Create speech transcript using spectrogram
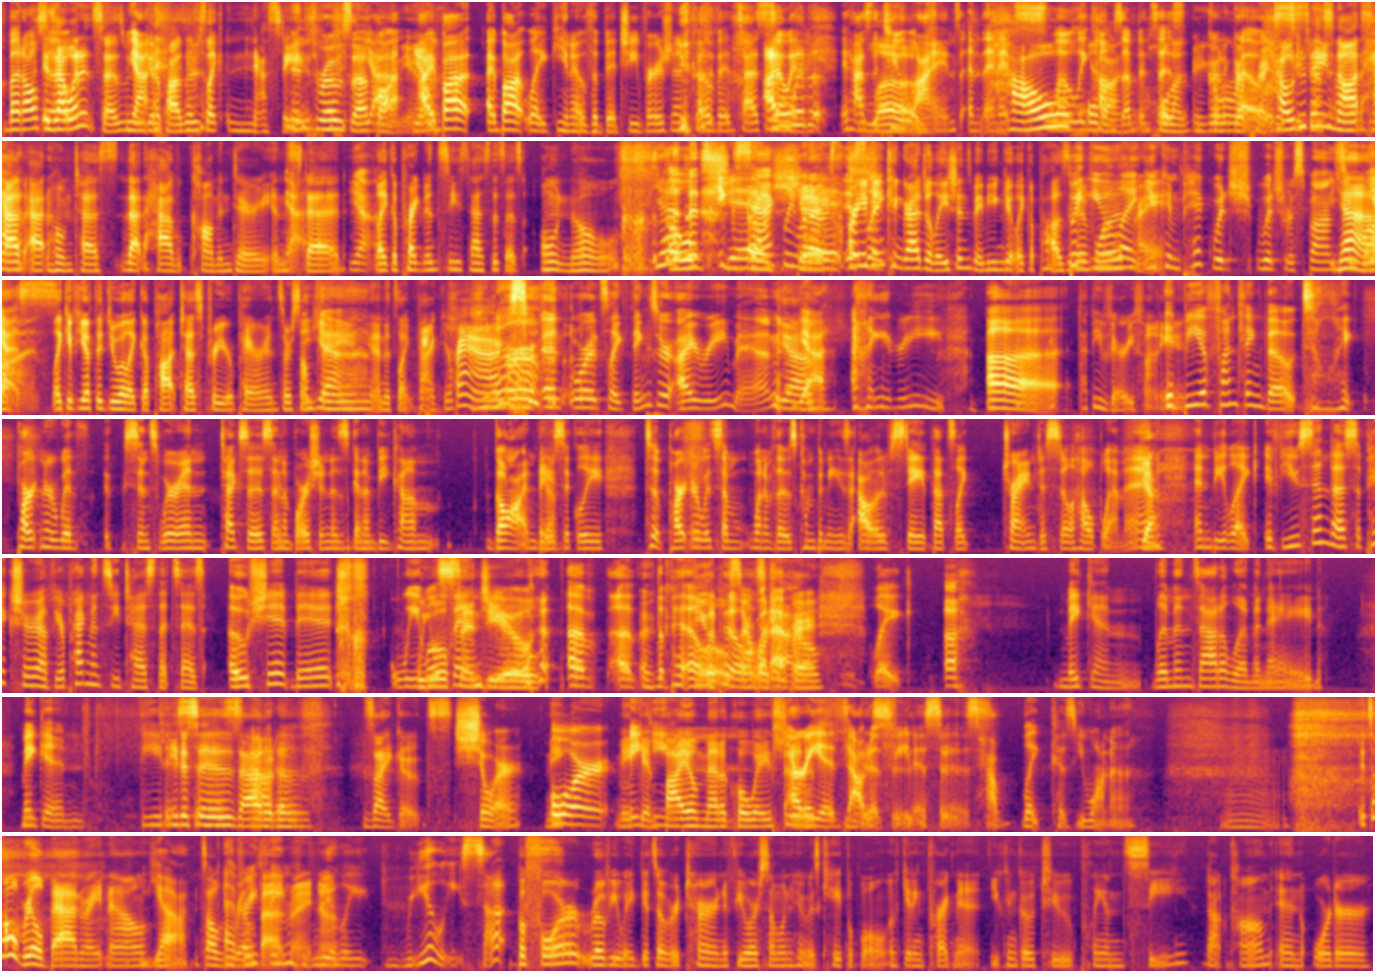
But also Is that what it says when Yeah. you get a positive? It's like nasty. It throws up yeah, on you. I bought I bought like you know the bitchy version COVID test. I So would it, it has the two lines and then it How- slowly comes on, up and says on. Are you gonna go pregnant? How do they not on have at home tests that have commentary instead? Yeah. Like a pregnancy test that says, oh no. yeah, Oh, that's shit. exactly what I was. shit. Or even like, congratulations. Maybe you can get like a positive but you one. like you can pick which which response. Yeah. You want. Yes. like if you have to do a, like a pot test for your parents or something, Yeah. and it's like pack your bags. or and or it's like things are irie, man. yeah. Yeah, I agree. Uh, that'd be very funny. it'd be a fun thing though to like partner with since we're in Texas and abortion is going to become gone Yeah. basically to partner with some one of those companies out of state that's like trying to still help women Yeah. and be like if you send us a picture of your pregnancy test that says oh shit bitch we, We will, will send, send you of, of a the pills, pills, or whatever like uh, making lemons out of lemonade, making fetuses, fetuses out, out, of, of zygotes, sure, Make- or making, making biomedical waste periods out out of of fetuses. fetuses. How like because you It's all real bad right now. yeah, It's all real bad right now. really, really sucks. Before Roe v. Wade gets overturned, if you are someone who is capable of getting pregnant, you can go to planc.com and order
